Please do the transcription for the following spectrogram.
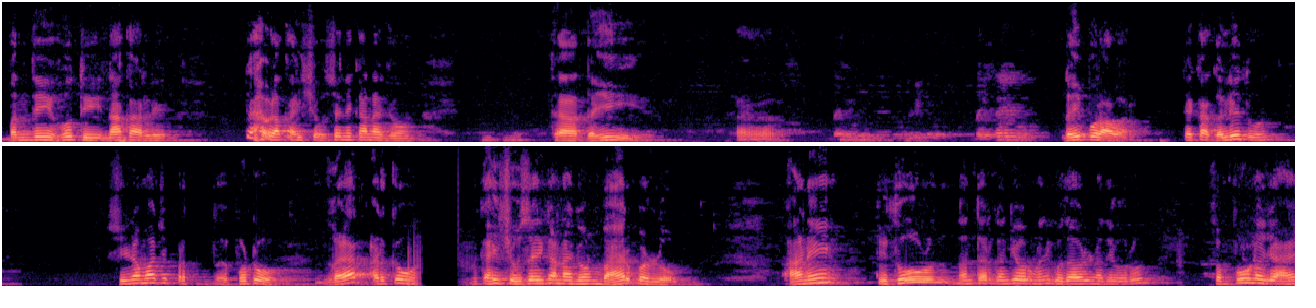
बंदी होती नाकारली त्यावेळेला काही शिवसैनिकांना घेऊन त्या दही दहीपुरावर एका गल्लीतून श्रीरामाचे प्र फोटो गळ्यात अडकवून मी काही शिवसैनिकांना घेऊन बाहेर पडलो आणि तिथून नंतर गंगेवरून म्हणजे गोदावरी नदीवरून संपूर्ण जे आहे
